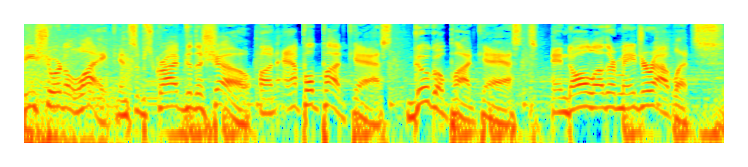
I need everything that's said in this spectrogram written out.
Be sure to like and subscribe to the show on Apple Podcasts, Google Podcasts, and all other major outlets.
